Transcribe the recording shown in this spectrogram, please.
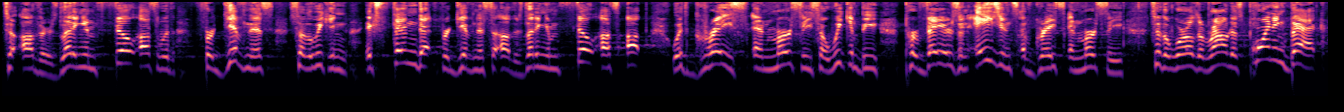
to others, letting Him fill us with forgiveness so that we can extend that forgiveness to others, letting Him fill us up with grace and mercy so we can be purveyors and agents of grace and mercy to the world around us, pointing back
